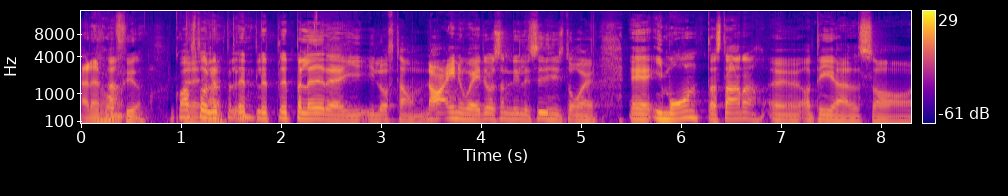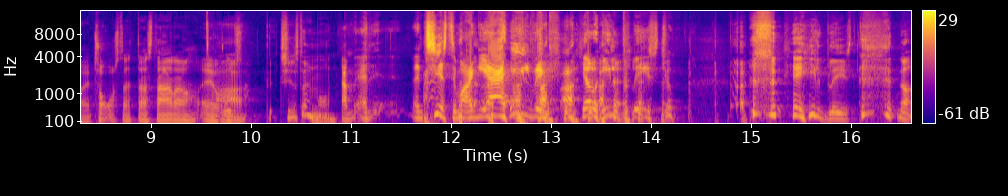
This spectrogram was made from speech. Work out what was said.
er det en hård fyr? Kunne opstå lidt, lidt, lidt, lidt ballade der i, i lufthavnen. Nå, anyway, det var sådan en lille sidehistorie. Uh, I morgen, der starter, uh, og det er altså torsdag, der starter... Uh, ah, det er tirsdag i morgen. Jamen, er det, er det tirsdag, Mark? Jeg er helt væk. Jeg er jo helt blæst, jo. Helt blæst. Nå,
